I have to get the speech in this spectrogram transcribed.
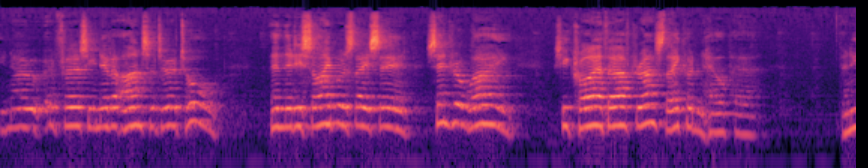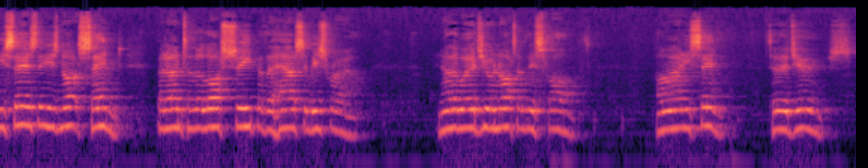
You know, at first He never answered her at all. Then the disciples, they said, Send her away. She crieth after us. They couldn't help her. And he says that he's not sent, but unto the lost sheep of the house of Israel. In other words, you are not of this fault. I'm only sent to the Jews.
